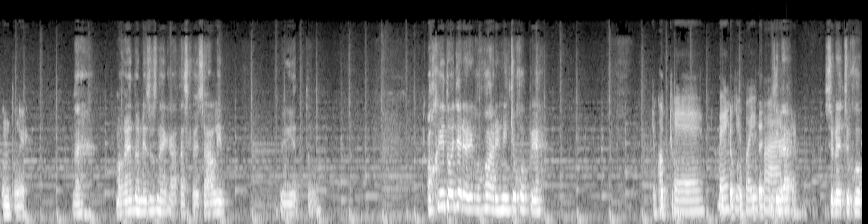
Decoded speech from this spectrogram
Untung ya. Makanya Tuhan Yesus naik ke atas kayu salib. Begitu. Oke itu aja dari Koko hari ini. Cukup ya. Cukup Oke, cukup. thank you Cukup Ko bisa. Sudah. sudah cukup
